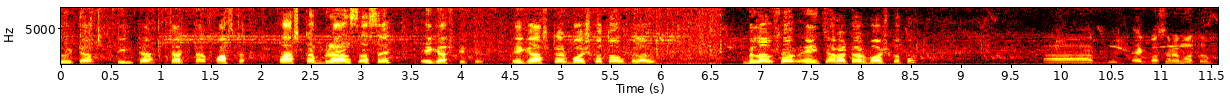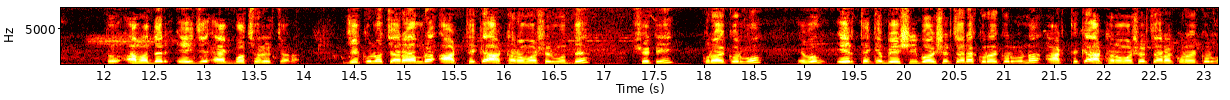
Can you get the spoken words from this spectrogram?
দুইটা তিনটা চারটা পাঁচটা। পাঁচটা ব্রাঞ্চ আছে এই গাছটিতে। এই গাছটার বয়স কত? বেলাল বেলাল সাহেব এই চারাটার বয়স কত? এক বছরের মতো। তো আমাদের এই যে এক বছরের চারা যে কোনো চারা আমরা আট থেকে আঠারো মাসের মধ্যে সেটি ক্রয় করব। এবং এর থেকে বেশি বয়সের চারা ক্রয় করব না, আট থেকে আঠারো মাসের চারা ক্রয় করব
